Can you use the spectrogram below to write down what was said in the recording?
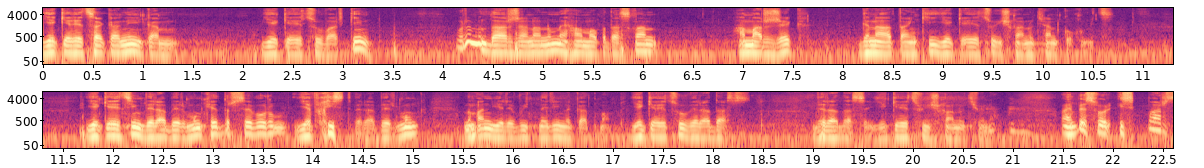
եկեղեցականի կամ եկեղեցու վարկին, ուրեմն դա արժանանում է համապատասխան համարժեք գնահատանքի եկեղեցու իշխանության կողմից։ Եկեղեցին վերաբերմունք է դրսևորում եւ խիստ վերաբերմունք նման երևույթների նկատմամբ։ Եկեղեցու վերադաս վերադասը եկեղեցու իշխանությունը։ Այնպես որ իսկ པարս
